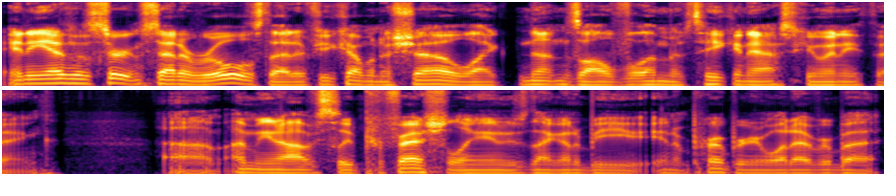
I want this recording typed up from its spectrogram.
And he has a certain set of rules that if you come on a show, like nothing's off limits. He can ask you anything. Um, I mean, obviously professionally, and he's not going to be inappropriate or whatever. But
